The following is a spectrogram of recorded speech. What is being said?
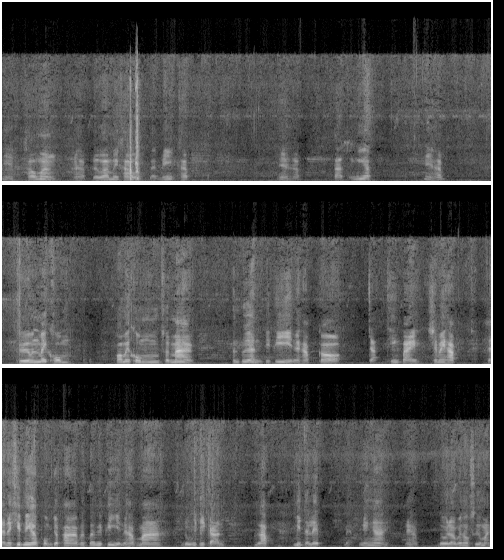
เนี่ยเข้ามั่ง นะครับหรือว่าไม่เข้าแบบนี้ครับเนี่ยครับ ตัดอย่างนี้ครับเนี่ยครับ คือมันไม่คม พอไม่คมส่วนมากเพื่อนๆพี่ๆนะครับ ก็จะทิ้งไปใช่ไหมครับ แต่ในคลิปนี้ครับผมจะพาเพื่อนๆพี่ๆนะครับ มาดูวิธีการรับมีดตัดเล็บแบบง่าย ๆนะครับ โดยเราไม่ต้องซื้อใหม่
